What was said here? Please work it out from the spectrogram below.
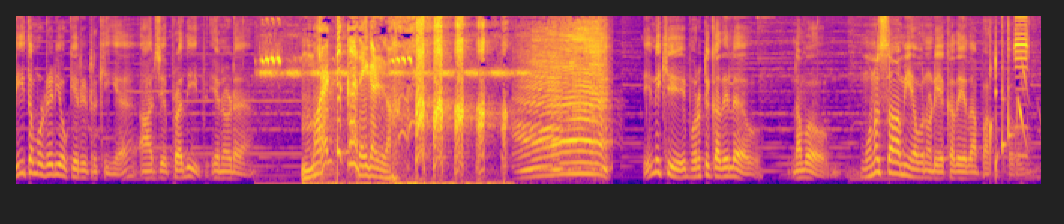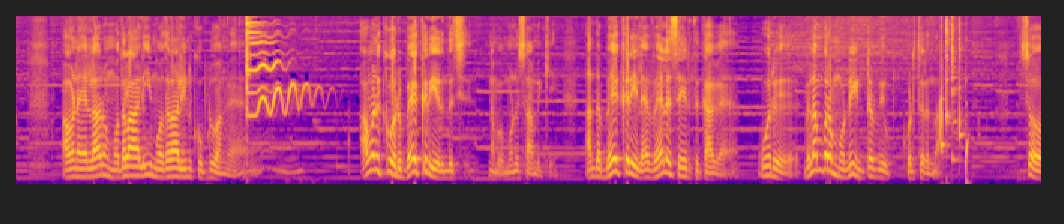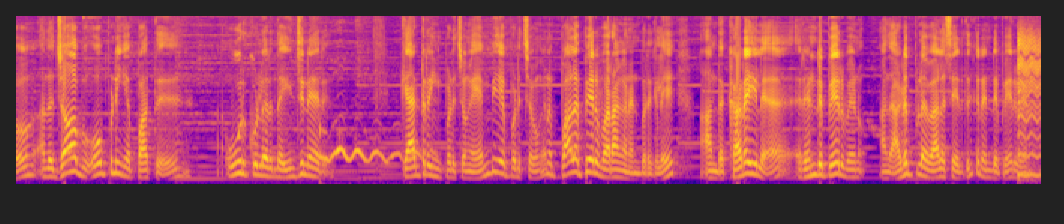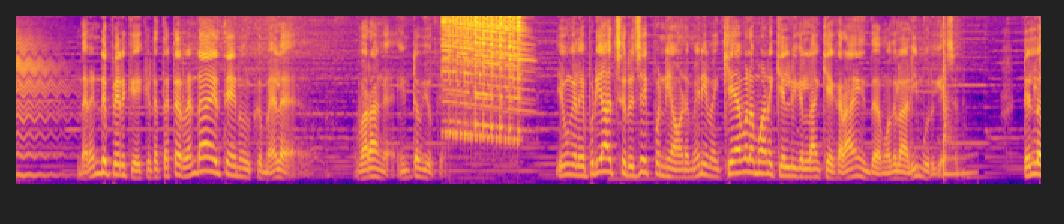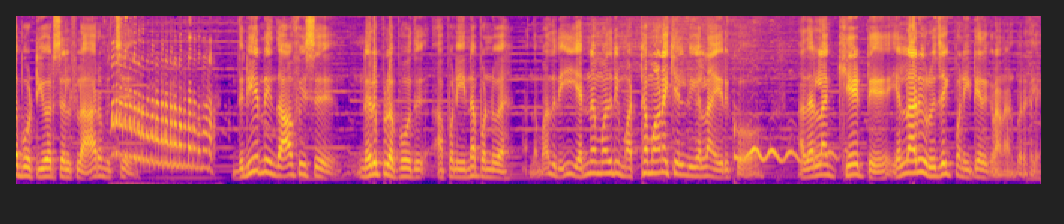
தி Tamil radio கேட்டுட்டு இருக்கீங்க RJ Pradeep என்னோட முரட்டு கதைகள். இன்னைக்கு முரட்டு கதையில நம்ம முனுசாமி அவனுடைய கதையை தான் பார்க்க போறோம். அவனை எல்லாரும் முதலாளி முதலாளின்னு கூப்பிடுவாங்க. அவனுக்கு ஒரு பேக்கரி இருந்துச்சு நம்ம முனுசாமிக்கு. அந்த பேக்கரியில் வேலை செய்யறதுக்காக ஒரு விளம்பரம் ஒன்று இன்டர்வியூ கொடுத்துருந்தான். ஸோ அந்த ஜாப் ஓப்பனிங்கை பார்த்து ஊருக்குள்ளே இருந்த இன்ஜினியர் கேட்டரிங் படித்தவங்க எம்பிஏ படித்தவங்கன்னு பல பேர் வராங்க நண்பர்களே. அந்த கடையில் ரெண்டு பேர் வேணும். அந்த அடுப்பில் வேலை செய்கிறதுக்கு ரெண்டு பேர் வேணும். இந்த ரெண்டு பேருக்கு கிட்டத்தட்ட ரெண்டாயிரத்தி ஐநூறுக்கு மேலே வராங்க இன்டர்வியூக்கு இவங்களை எப்படியாச்சும் ரிஜெக்ட் பண்ணி ஆகணுமேனு இவன் கேவலமான கேள்விகள்லாம் கேட்குறான் இந்த முதலாளி முருகேசன். டெல் அபவுட் யுவர் செல்ஃபில் ஆரம்பித்து திடீர்னு இந்த ஆஃபீஸு நெருப்பில் போகுது அப்போ நீ என்ன பண்ணுவ? அந்த மாதிரி என்ன மாதிரி மட்டமான கேள்விகள்லாம் இருக்கோ அதெல்லாம் கேட்டு எல்லாரையும் ரிஜெக்ட் பண்ணிக்கிட்டே இருக்கிறான் நண்பர்களே.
